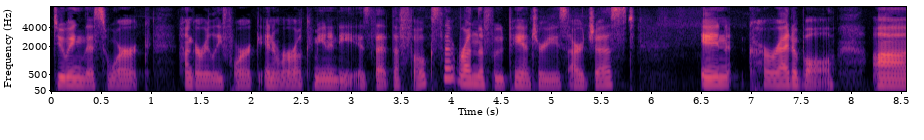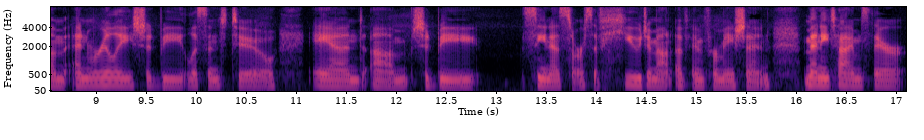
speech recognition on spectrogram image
doing this work, hunger relief work in a rural community, is that the folks that run the food pantries are just incredible um, and really should be listened to and um, should be seen as source of huge amount of information. Many times they're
